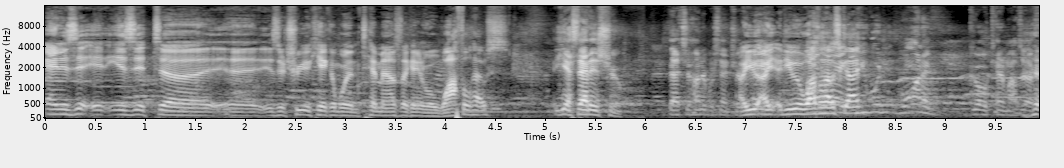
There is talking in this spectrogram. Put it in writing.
And is it is it uh, uh, is it true you can't go more than ten miles like into a Waffle House? Yes, that is true. That's 100 percent true. Are you- are you a Waffle the House way, guy? You wouldn't want to go 10 miles out for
